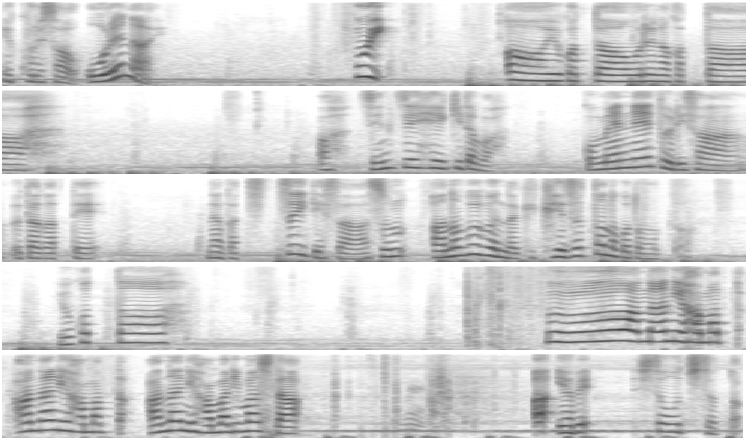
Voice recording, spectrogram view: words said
え、これさ、折れない？ういああ、よかった。折れなかった。あ、全然平気だわ。ごめんね、鳥さん、疑って。なんかつっついてさ、その、あの部分だけ削ったのかと思った。よかった。うー穴にはまった穴にはまった穴にはまりましたあやべ下落ちちゃった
